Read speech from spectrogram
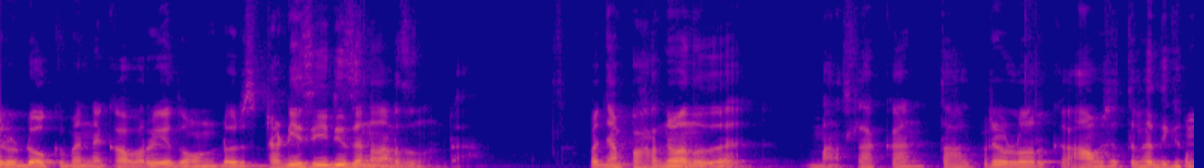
ഒരു ഡോക്യുമെന്റിനെ കവർ ചെയ്തുകൊണ്ട് ഒരു സ്റ്റഡി സീരീസ് തന്നെ നടത്തുന്നുണ്ട്. അപ്പം ഞാൻ പറഞ്ഞു വന്നത് മനസ്സിലാക്കാൻ താല്പര്യമുള്ളവർക്ക് ആവശ്യത്തിലധികം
